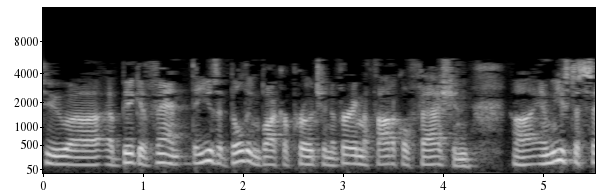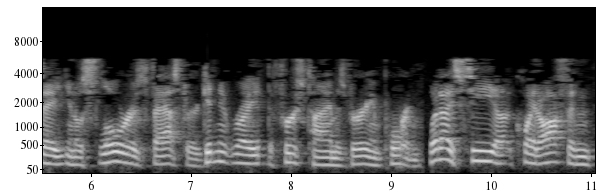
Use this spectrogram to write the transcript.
to uh, a big event, they use a building block approach in a very methodical fashion. Uh, and we used to say, you know, slower is faster. Getting it right the first time is very important. What I see uh, quite often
